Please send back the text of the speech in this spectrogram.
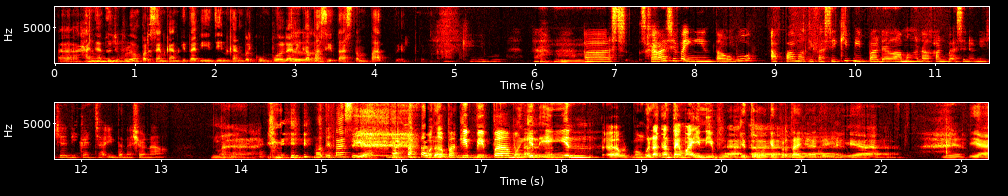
eh, hanya Amin. 75% kan kita diizinkan berkumpul dari Betul. kapasitas tempat. gitu. Oke, Ibu. Mhm. Eh, s- sekarang Syifa ingin tahu Bu, apa motivasi KIP MIPA dalam mengenalkan bahasa Indonesia di kancah internasional? Nah, ini Motivasi ya. mengapa KIP BIPA mungkin ingin eh, menggunakan tema ini bu? Eh, Gitu mungkin eh, pertanyaannya ya. Ya, Iya. ya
